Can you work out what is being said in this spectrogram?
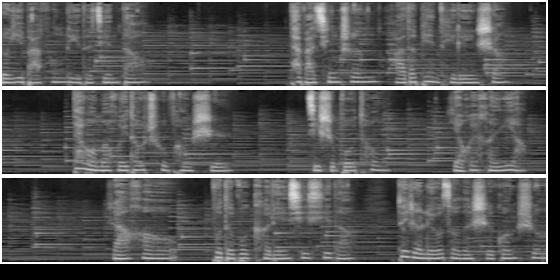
如一把锋利的尖刀。它把青春划得遍体鳞伤，待我们回头触碰时，即使不痛，也会很痒。然后不得不可怜兮兮的对着流走的时光说：“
